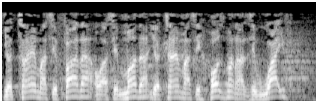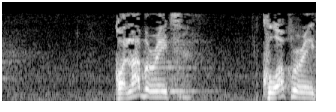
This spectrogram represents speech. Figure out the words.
Your time as a father or as a mother, your time as a husband, as a wife. Collaborate, cooperate,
